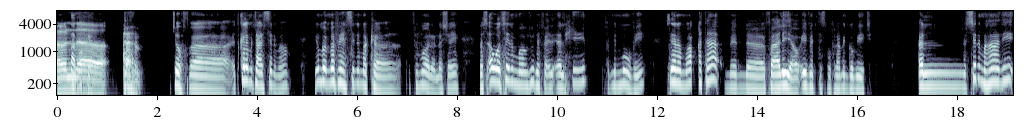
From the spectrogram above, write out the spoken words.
ال- شوف آه، اتكلمت عن السينما. ينبع ما فيها سينما ك في مول ولا شيء بس أول سينما موجودة في ال- الحين من موفي سينما مؤقتة من آه، فعالية أو event اسمه فلامينجو beach السينما هذه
